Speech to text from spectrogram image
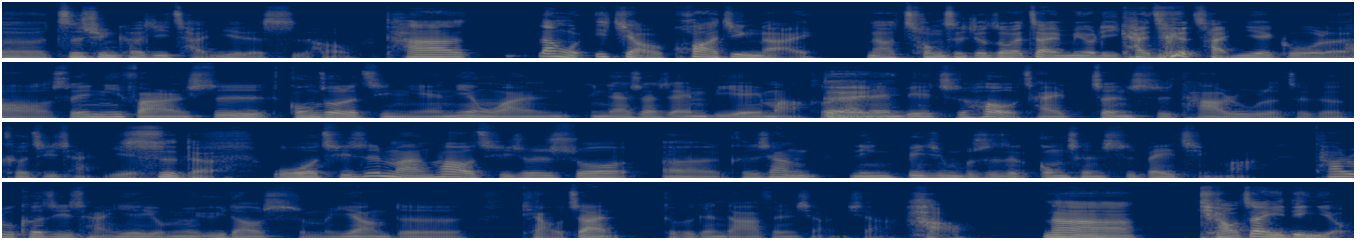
呃，资讯科技产业的时候，他让我一脚跨进来，那从此就说再也没有离开这个产业过了。哦，所以你反而是工作了几年，念完应该算是 MBA 嘛，荷兰的 MBA 之后，才正式踏入了这个科技产业。是的，我其实蛮好奇，就是说，呃，可是像您毕竟不是这个工程师背景嘛，踏入科技产业有没有遇到什么样的挑战？可不可以跟大家分享一下？好，那挑战一定有，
